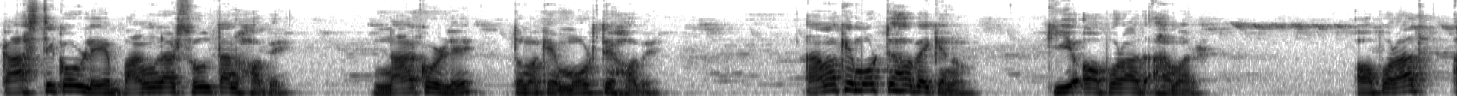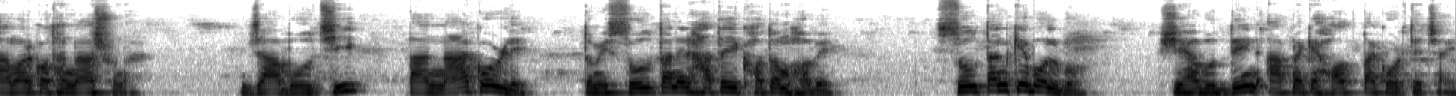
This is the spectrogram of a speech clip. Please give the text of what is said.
কাজটি করলে বাংলার সুলতান হবে, না করলে তোমাকে মরতে হবে। আমাকে মরতে হবে কেন? কি অপরাধ আমার? অপরাধ আমার কথা না শোনা। যা বলছি তা না করলে তুমি সুলতানের হাতেই খতম হবে। সুলতানকে বলব, শিহাবুদ্দিন আপনাকে হত্যা করতে চাই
